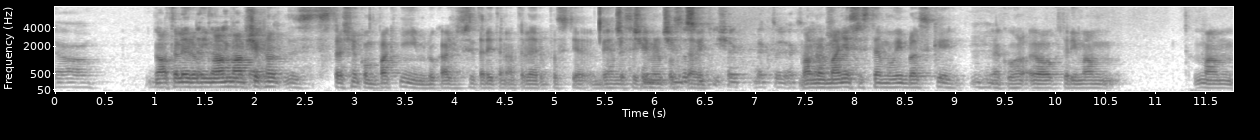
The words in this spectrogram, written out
Já, No ateliérový mám, mám všechno strašně kompaktní, dokážu si tady ten ateliér prostě během deseti minut postavit. Svítíš, jak, jak to, jak to mám normálně systémové blesky, mm-hmm. jako, jo, který mám mám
